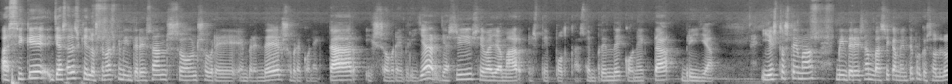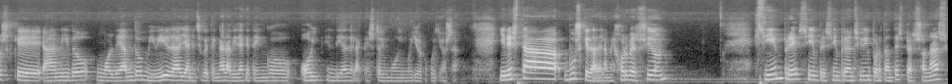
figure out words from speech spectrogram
Así que ya sabes que los temas que me interesan son sobre emprender, sobre conectar y sobre brillar. Y así se va a llamar este podcast. Emprende, conecta, brilla. Y estos temas me interesan básicamente porque son los que han ido moldeando mi vida y han hecho que tenga la vida que tengo hoy en día de la que estoy muy, muy orgullosa. Y en esta búsqueda de la mejor versión, siempre, siempre, siempre han sido importantes personas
